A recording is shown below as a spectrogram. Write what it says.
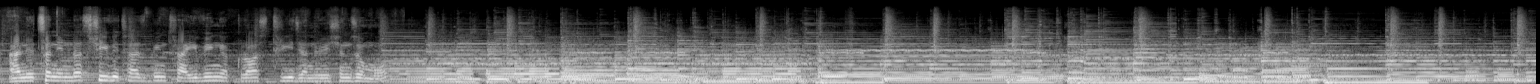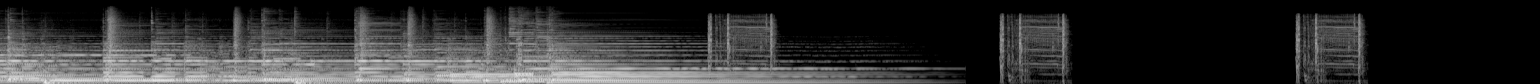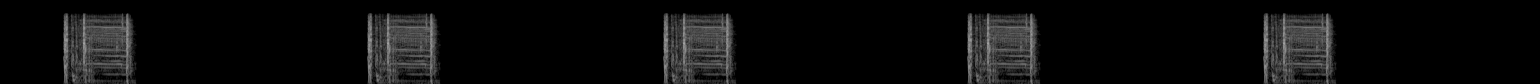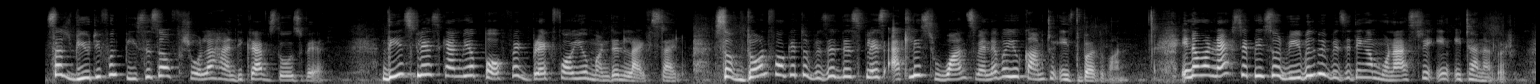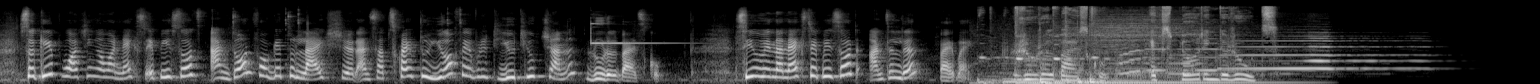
And it's an industry which has been thriving across three generations or more. Such beautiful pieces of Shola handicrafts those were. These places can be a perfect break for your mundane lifestyle. So don't forget to visit this place at least once whenever you come to East Burdwan. In our next episode, we will be visiting a monastery in Itanagar. So keep watching our next episodes and don't forget to like, share and subscribe to your favorite YouTube channel, Rural Bioscope. See you in the next episode. Until then, bye bye. Rural Bioscope, exploring the roots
